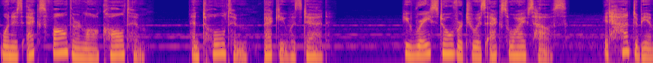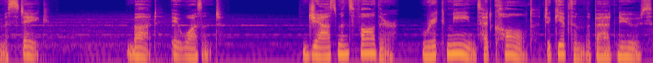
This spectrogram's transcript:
when his ex father in law called him and told him Becky was dead. He raced over to his ex wife's house. It had to be a mistake. But it wasn't. Jasmine's father, Rick Means, had called to give them the bad news.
